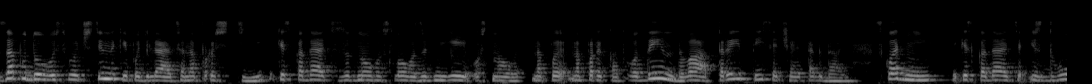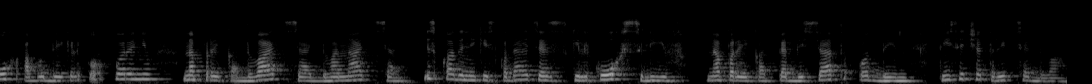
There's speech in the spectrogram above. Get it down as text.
За будовою свої числівники поділяються на прості, які складаються з одного слова, з однієї основи, наприклад, 1, 2, 3, тисяча і так далі. Складні, які складаються із двох або декількох коренів, наприклад, 20, 12, і складені, які складаються з кількох слів, наприклад, 51, 1032.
